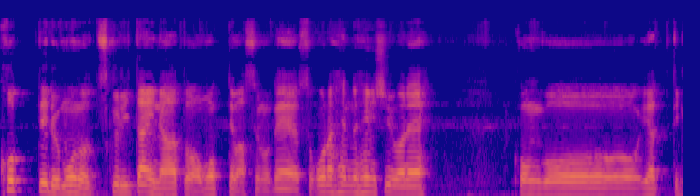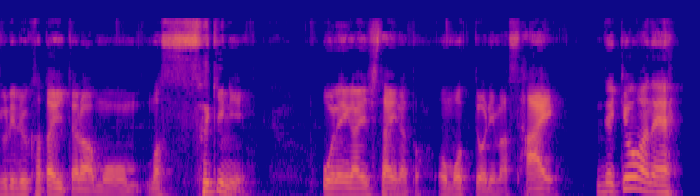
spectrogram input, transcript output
凝ってるものを作りたいなとは思ってますので、そこら辺の編集はね、今後やってくれる方いたらもう真っ先にお願いしたいなと思っております。はい。で、今日はね、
